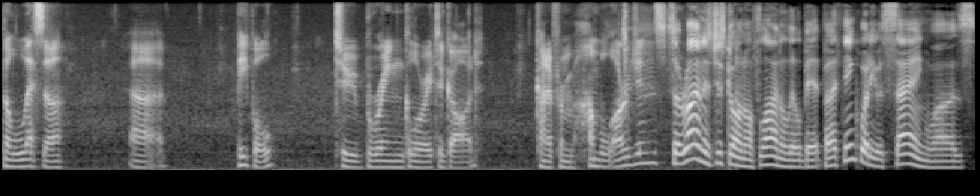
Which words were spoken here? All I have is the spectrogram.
the lesser uh, people to bring glory to God, kind of from humble origins. So Ryan has just gone offline a little bit, but I think what he was saying was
